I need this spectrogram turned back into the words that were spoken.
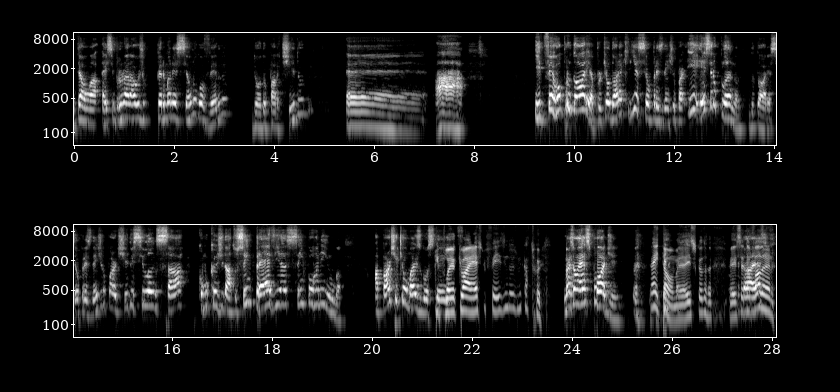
Então, a- esse Bruno Araújo permaneceu no governo do, do partido. É, Ah! E ferrou pro Dória, porque o Dória queria ser o presidente do partido. E esse era o plano do Dória, ser o presidente do partido e se lançar como candidato, sem prévia, sem porra nenhuma. A parte que eu mais gostei. Que foi o que o Aécio fez em 2014. Mas o AS pode. É, então, mas é isso que eu tô, é isso que você Ah, tá falando.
